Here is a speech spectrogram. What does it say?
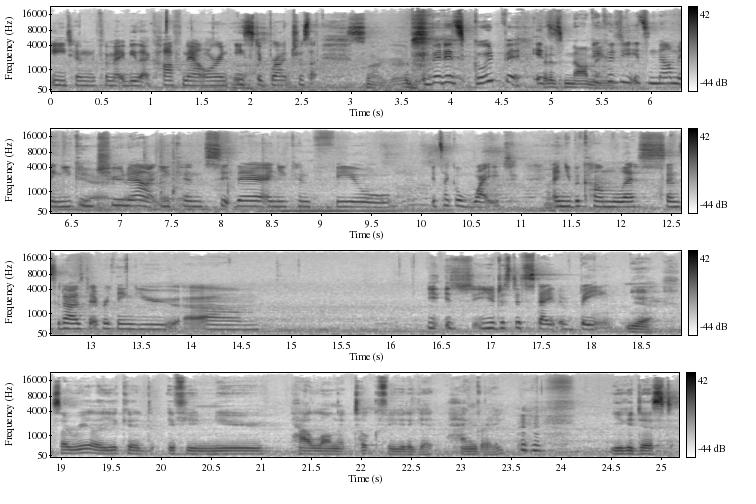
eaten for maybe like half an hour an Easter brunch or something. So good. But it's good, but it's, it's numbing. because it's numbing. You can Yeah, tune yeah, out. You can sit there and you can feel. It's like a weight, and you become less sensitized to everything. You, um, y- it's you're just a state of being. Yeah. So really, you could, if you knew how long it took for you to get hangry, mm-hmm. you could just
